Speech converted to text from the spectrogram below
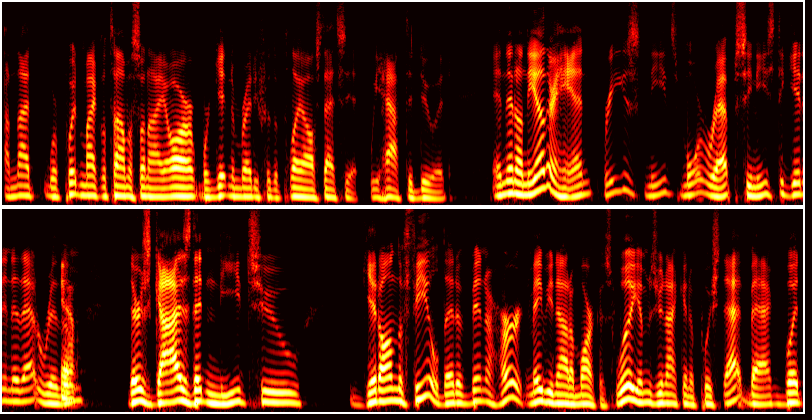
I'm not. We're putting Michael Thomas on IR. We're getting him ready for the playoffs. That's it. We have to do it. And then on the other hand, Brees needs more reps. He needs to get into that rhythm. Yeah. There's guys that need to get on the field that have been hurt. Maybe not a Marcus Williams. You're not going to push that back, but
